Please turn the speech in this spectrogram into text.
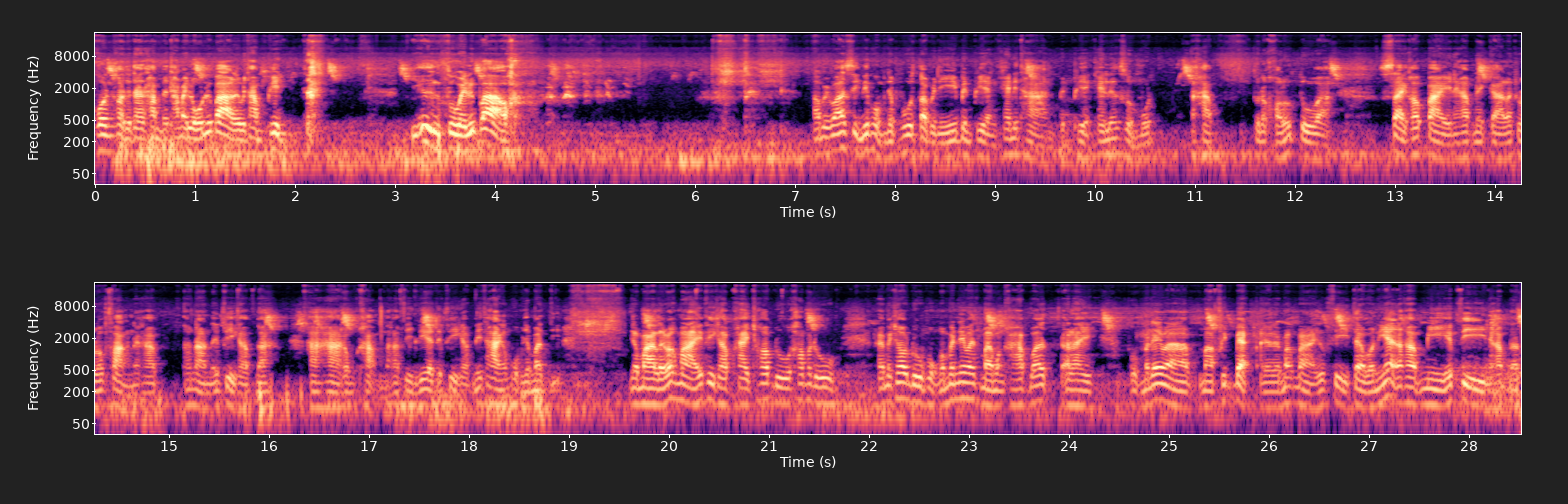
คนเขาจะทำไปทำไอโลนหรือเปล่าหรือไปทำผิดอีอื่นซวยหรือเปล่า เอาเป็นว่าสิ่งที่ผมจะพูดต่อไปนี้เป็นเพียงแค่นิทาน เป็นเพียงแค่เรื่องสมมุตินะครับ ตัวละครทุกตัวใส่เข้าไปนะครับ ในการรับชมรับฟังนะครับเท่านั้นเอฟซีครับนะฮาฮาขำๆนะครับซีเรียสเอฟซีครับนิทานของผมจะมาอย่ามาอะไรมากมายเอฟีครับ ใครชอบดูเข้ามาดู ใครไม่ชอบดูผมก็ไม่ได้มาบังคับ ว่าอะไร ผมไม่ได้มา มาฟีดแบ็กอะไรมากมายทุกซีแต่วันนี้นะครับ มีเอฟซีนะครับนะ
